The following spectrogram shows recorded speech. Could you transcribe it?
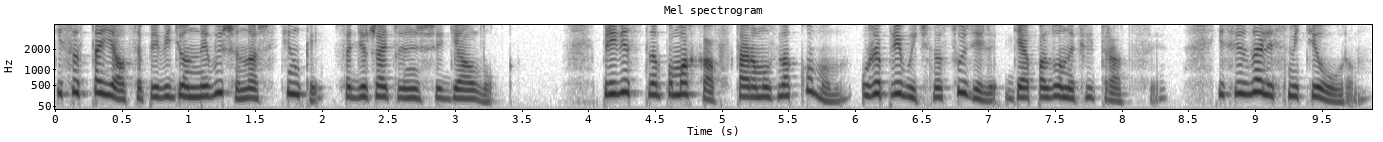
и состоялся приведенный выше наш стенкой содержательнейший диалог. Приветственно помахав старому знакомому, уже привычно сузили диапазоны фильтрации и связались с метеором.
